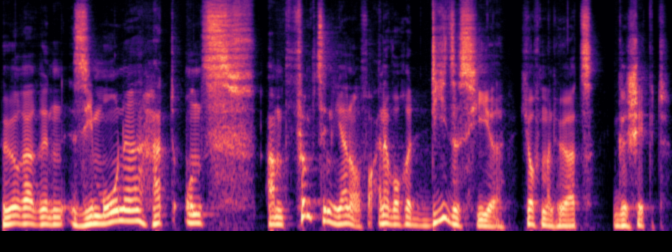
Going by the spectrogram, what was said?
Hörerin Simone hat uns am 15. Januar vor einer Woche dieses hier, ich hoffe man hört's, geschickt.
